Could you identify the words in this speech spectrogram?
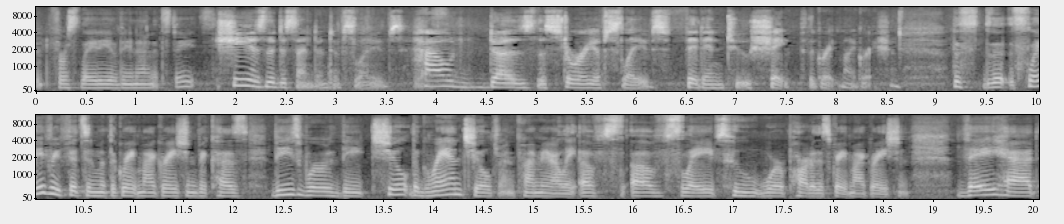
uh, First Lady of the United States. She is the descendant of slaves. How does the story of slaves fit into shape the Great Migration? The, the slavery fits in with the Great Migration because these were the chil- the grandchildren primarily of of slaves who were part of this Great Migration. They had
